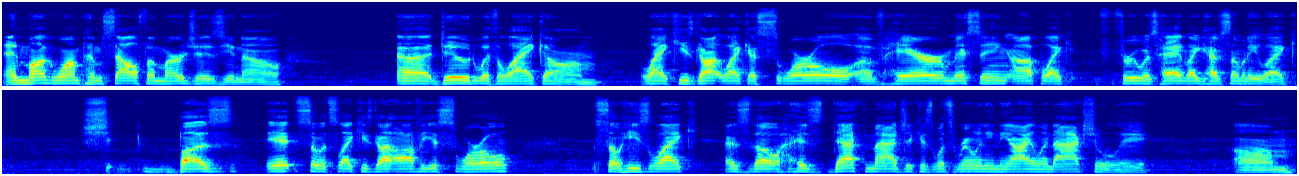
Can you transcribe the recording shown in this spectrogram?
And Mugwump himself emerges, you know, a dude with like, um, like he's got like a swirl of hair missing up like through his head, like have somebody like sh- buzz it, so it's like he's got obvious swirl. So he's like as though his death magic is what's ruining the island actually um,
